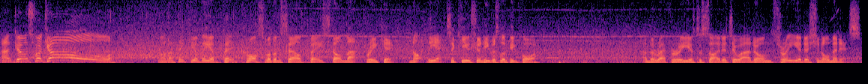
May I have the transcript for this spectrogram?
And goes for goal! Well, I think he'll be a bit cross with himself based on that free kick. Not the execution he was looking for. And the referee has decided to add on three additional minutes.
